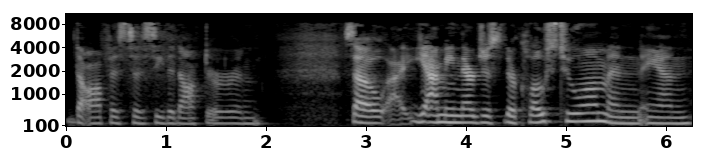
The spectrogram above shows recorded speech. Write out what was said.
the office to see the doctor and, so yeah, I mean they're just they're close to them and and.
